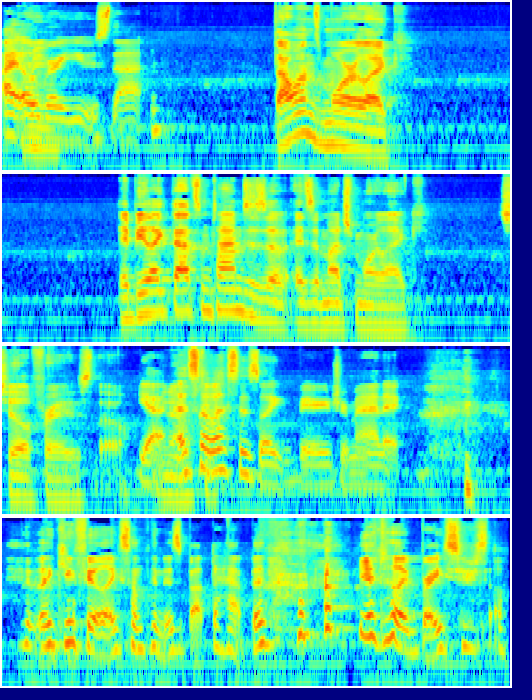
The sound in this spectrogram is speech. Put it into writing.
I, I overuse that. That one's more like. It'd be like that sometimes. Is a is a much more like, chill phrase though. Yeah, you know? SOS is like very dramatic. like you feel like something is about to happen. you have to like brace yourself.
